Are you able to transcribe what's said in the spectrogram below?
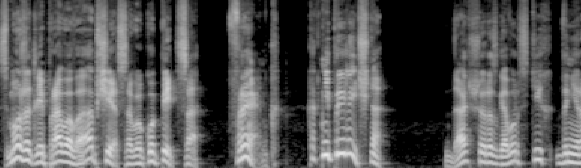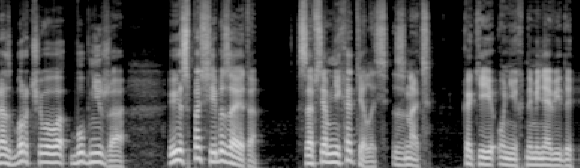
Сможет ли право вообще совокупиться? Фрэнк, как неприлично!» Дальше разговор стих до неразборчивого бубнижа. И спасибо за это. Совсем не хотелось знать, какие у них на меня виды.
